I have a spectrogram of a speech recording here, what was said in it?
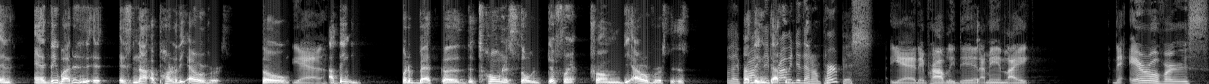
and and the thing about it, it it's not a part of the Arrowverse. So Yeah, I think for the best because the tone is so different from the Arrowverses. Well, they I probably, think they probably a- did that on purpose. yeah, they probably did. I mean, like the Arrowverse,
